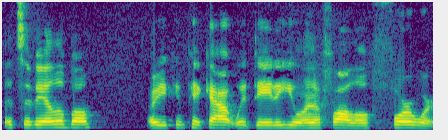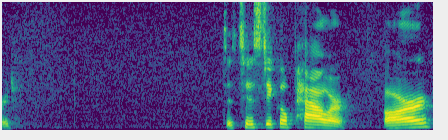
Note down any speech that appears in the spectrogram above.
that's available, or you can pick out what data you want to follow forward. Statistical power. R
